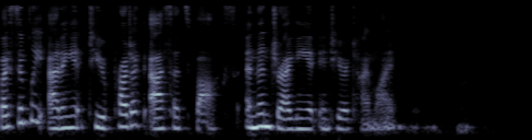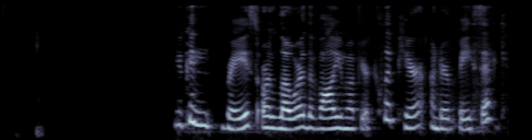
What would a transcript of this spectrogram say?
by simply adding it to your Project Assets box and then dragging it into your timeline. You can raise or lower the volume of your clip here under Basic.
